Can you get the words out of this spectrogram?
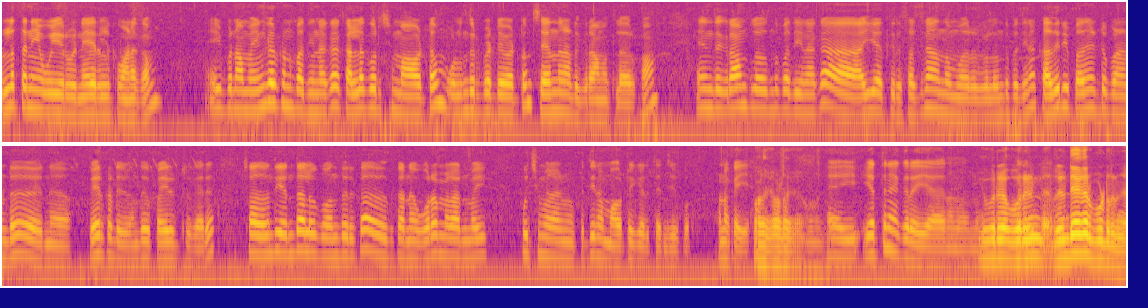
உள்ளத்தனிய உயர்வு நேர்களுக்கு வணக்கம். இப்போ நம்ம எங்கே இருக்கோம்னு பார்த்தீங்கன்னாக்கா கள்ளக்குறிச்சி மாவட்டம் உளுந்தூர்பேட்டை வட்டம் சேந்தநாடு கிராமத்தில் இருக்கோம். இந்த கிராமத்தில் வந்து பார்த்தீங்கன்னாக்கா ஐயா திரு சச்சினானந்தம் அவர்கள் வந்து பார்த்திங்கன்னா கதிரி பதினெட்டு பன்னெண்டு ந- வந்து பயிரிட்டிருக்காரு. ஸோ அது வந்து எந்த அளவுக்கு வந்திருக்கு? அதுக்கான உர மேலாண்மை பூச்சி மேலாண்மை பற்றி நம்ம அவர்கிட்ட கேட்டு தெரிஞ்சுப்போம் வணக்கம் ஐயா. வணக்கம் வணக்கம் எத்தனை ஏக்கர் ஐயா நம்ம இவர் ஒரு ரெண்டு ரெண்டு ஏக்கர் போட்டுருங்க.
